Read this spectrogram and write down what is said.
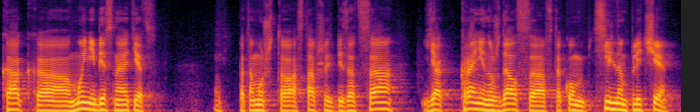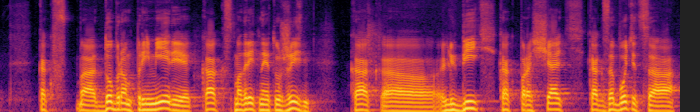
как э, мой Небесный Отец – потому что, оставшись без отца, я крайне нуждался в таком сильном плече, как в а, добром примере, как смотреть на эту жизнь, как э, любить, как прощать, как заботиться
